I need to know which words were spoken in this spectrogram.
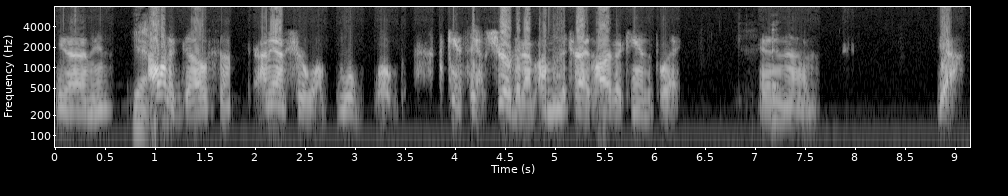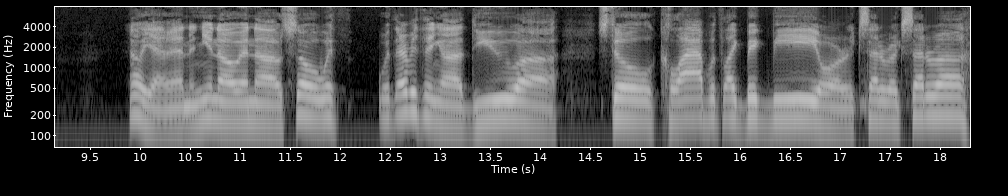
You know what I mean? Yeah. I want to go somewhere. I mean, I'm sure we'll, we'll, we'll I can't say I'm sure, but I'm, I'm going to try as hard as I can to play. And, um, yeah. Oh yeah, man. And you know, and uh, so with with everything, uh, do you uh, still collab with like Big B or et cetera, et cetera?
